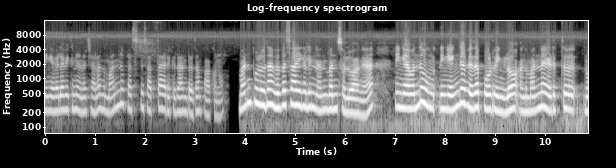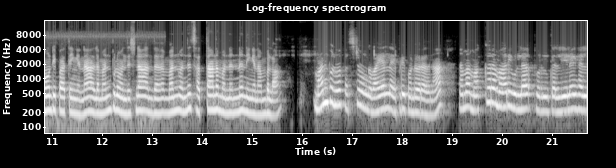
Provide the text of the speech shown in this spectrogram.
நீங்கள் விளைவிக்கணும்னு நினச்சாலும் அந்த மண் ஃபஸ்ட்டு சத்தாக இருக்குதான்றதான் பார்க்கணும். மண்புழு தான் விவசாயிகளின் நண்பன் சொல்லுவாங்க. நீங்கள் வந்து உங் நீங்கள் எங்கே விதை போடுறீங்களோ அந்த மண்ணை எடுத்து நோண்டி பார்த்தீங்கன்னா அதில் மண்புழு வந்துச்சுன்னா அந்த மண் வந்து சத்தான மண்ணுன்னு நீங்கள் நம்பலாம். மண்புழுவை ஃபஸ்ட்டு உங்கள் வயலில் எப்படி கொண்டு வராதுன்னா நம்ம மக்கிற மாதிரி உள்ள பொருட்கள் இலைகள்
